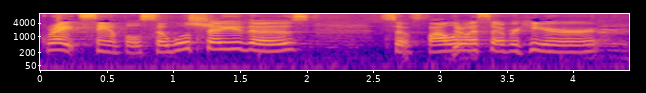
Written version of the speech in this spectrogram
great sample, so we'll show you those. So follow Yep. us over here.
